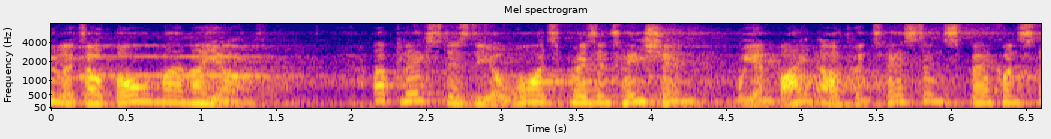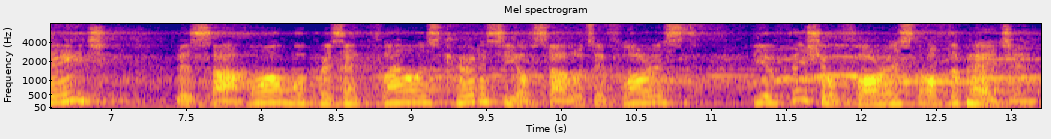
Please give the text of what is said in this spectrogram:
Letaupo Manaya. Up next is the awards presentation. We invite our contestants back on stage. Ms. Samoa will present flowers courtesy of Salute Florist, the official florist of the pageant.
